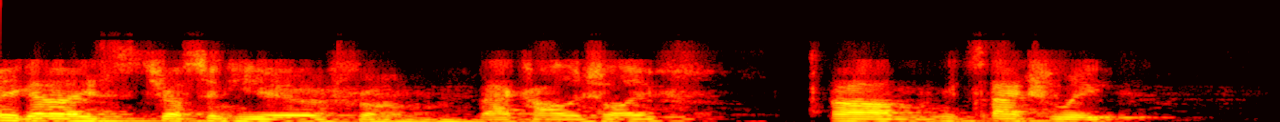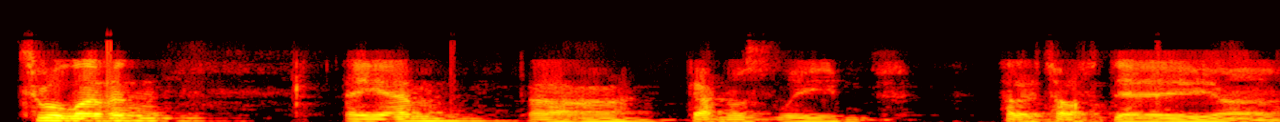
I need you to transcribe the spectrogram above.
Hey guys, Justin here from That College Life. Um, it's actually 2:11 a.m. Uh, got no sleep. Had a tough day. Uh,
